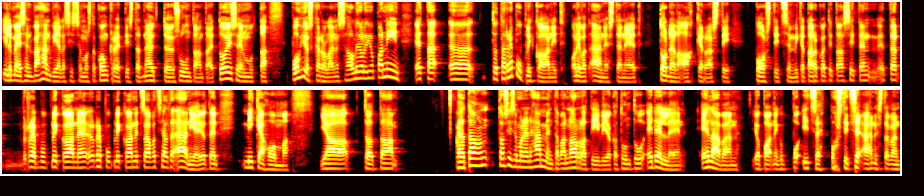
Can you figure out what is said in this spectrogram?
ilmeisen vähän vielä siis semmoista konkreettista näyttöä suuntaan tai toiseen, mutta Pohjois-Karolainassa oli ollut jopa niin, että äh, tota, republikaanit olivat äänestäneet todella ahkerasti postitse, mikä tarkoitti taas sitten, että republikaane, republikaanit saavat sieltä ääniä, joten mikä homma. Ja tota, tämä on tosi semmoinen hämmentävä narratiivi, joka tuntuu edelleen elävän jopa niin kuin itse postitse äänestävän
